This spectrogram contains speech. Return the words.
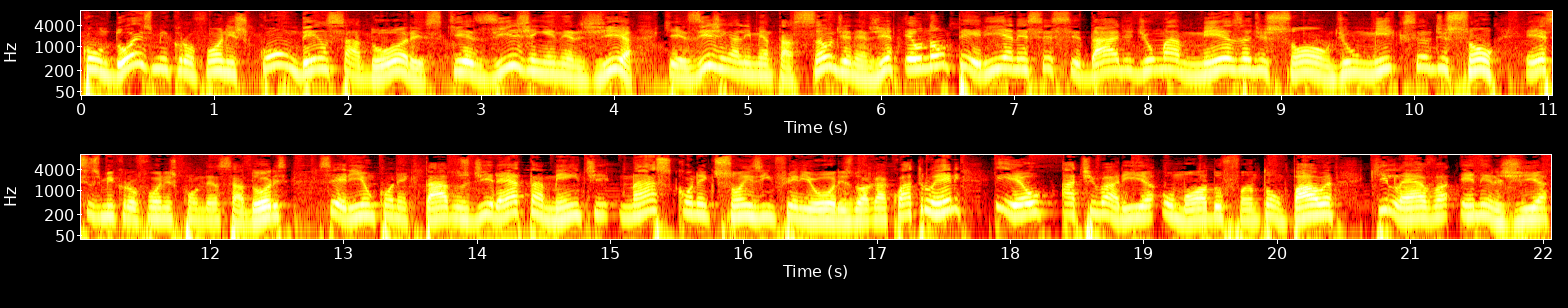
com dois microfones condensadores que exigem energia, que exigem alimentação de energia, eu não teria necessidade de uma mesa de som, de um mixer de som. Esses microfones condensadores seriam conectados diretamente nas conexões inferiores do H4 4N e eu ativaria o modo Phantom Power que leva energia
